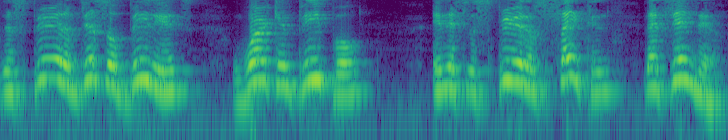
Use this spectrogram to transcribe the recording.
The spirit of disobedience work in people, and it's the spirit of Satan that's in them.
